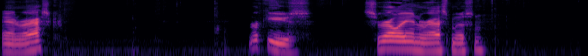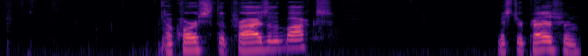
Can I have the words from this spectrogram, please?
and Rask. Rookies: Cirelli and Rasmussen. Of course, the prize of the box, Mr. Pettersson,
